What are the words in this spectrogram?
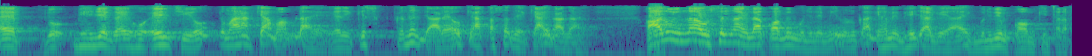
है जो भेजे गए हो एलची हो, तुम्हारा क्या मामला है? यानी किस कदर जा रहे हो, क्या कसद है, क्या इरादा है? कालू इन्ना उर्सलना इला कौमी मुजरमीन। उनका कि हमें भेजा गया है एक मुजरिम कौम की तरफ़।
